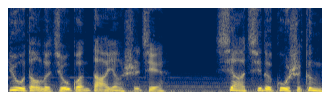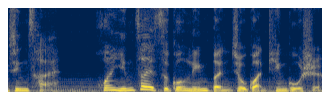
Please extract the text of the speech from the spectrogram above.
又到了酒馆打烊时间，下期的故事更精彩，欢迎再次光临本酒馆听故事。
